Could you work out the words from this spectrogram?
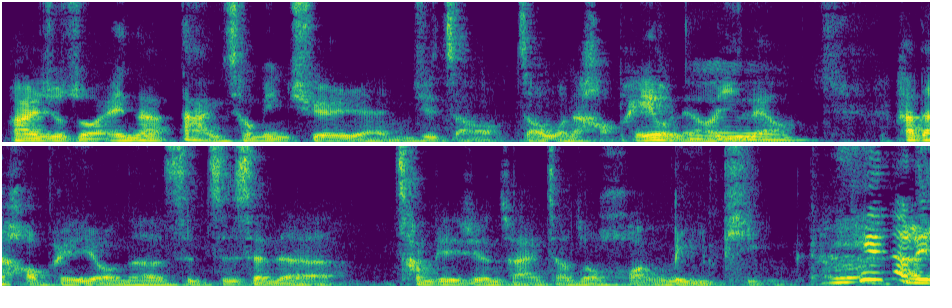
后来就说：“哎、欸，那大宇唱片缺人，你去找找我的好朋友聊一聊。嗯”他的好朋友呢是资深的唱片宣传，叫做黄丽萍。天哪，丽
